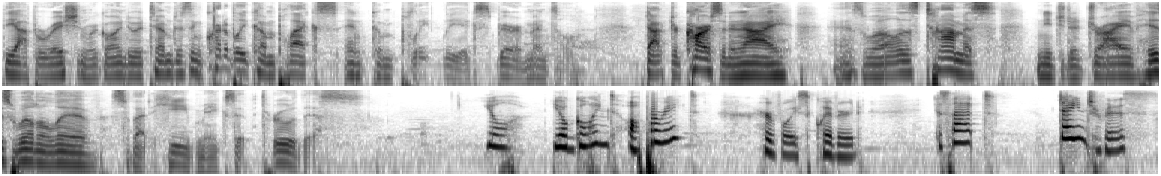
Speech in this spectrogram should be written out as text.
the operation we're going to attempt is incredibly complex and completely experimental. Dr. Carson and I, as well as Thomas, need you to drive his will to live so that he makes it through this. You're you're going to operate? Her voice quivered. Is that dangerous?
